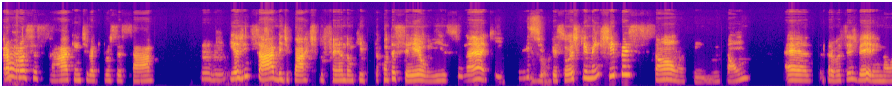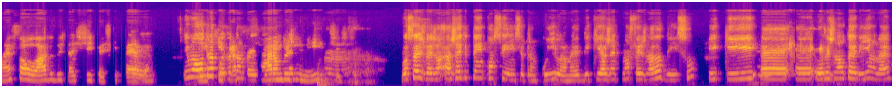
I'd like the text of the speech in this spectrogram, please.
para é. processar quem tiver que processar. Uhum. E a gente sabe de parte do fandom que aconteceu isso, né? Que isso. pessoas que nem chips são, assim. Então, é, para vocês verem, não é só o lado dos, das chippers que pega. É. E uma outra e coisa também. Passaram dos limites. Vocês vejam, a gente tem consciência tranquila, né, de que a gente não fez nada disso e que é, é, eles não teriam, né,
